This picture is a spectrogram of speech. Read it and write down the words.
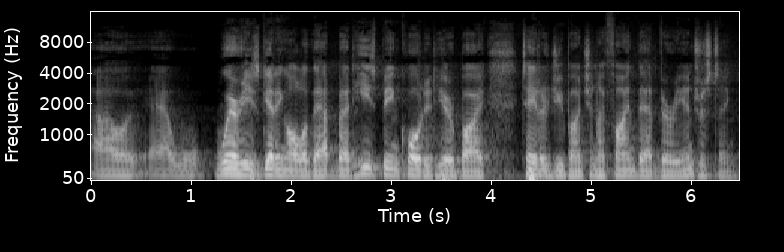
uh, uh, where he's getting all of that, but he's being quoted here by Taylor G. Bunch, and I find that very interesting.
